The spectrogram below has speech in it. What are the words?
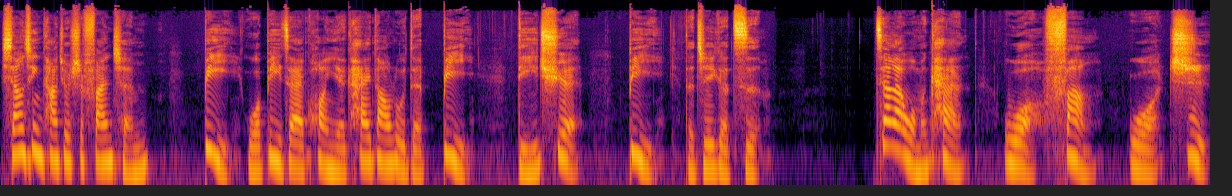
相信它就是翻成“ b ”。我 b 在旷野开道路的“ b ”，的确“ b ”的这个字。再来，我们看“我放我治”，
